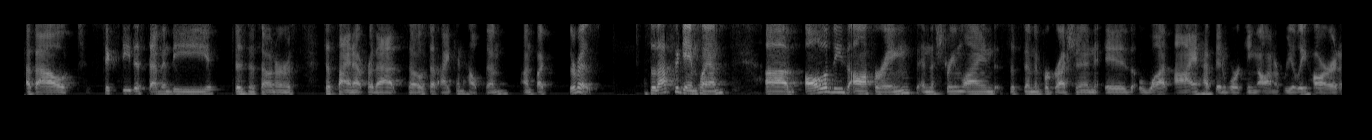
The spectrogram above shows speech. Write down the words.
about 60 to 70 business owners to sign up for that so that I can help them unfuck their biz. So that's the game plan. Uh, all of these offerings and the streamlined system and progression is what I have been working on really hard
